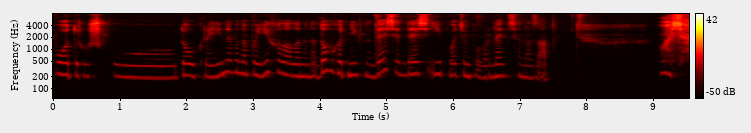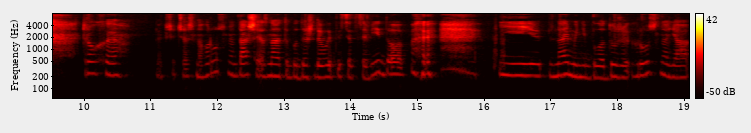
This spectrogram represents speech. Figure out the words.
подружку до України. Вона поїхала, але ненадовго, днів на 10 десь, і потім повернеться назад. Ось, трохи, якщо чесно, грустно. Даша, я знаю, ти будеш дивитися це відео. І знай, мені було дуже грустно. Я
